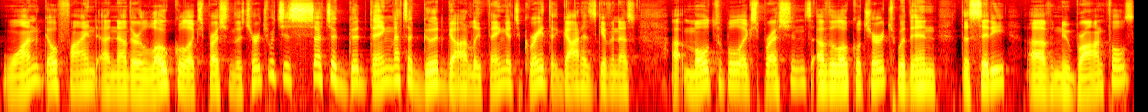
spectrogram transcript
one go find another local expression of the church, which is such a good thing. That's a good godly thing. It's great that God has given us uh, multiple expressions of the local church within the city of New Braunfels.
